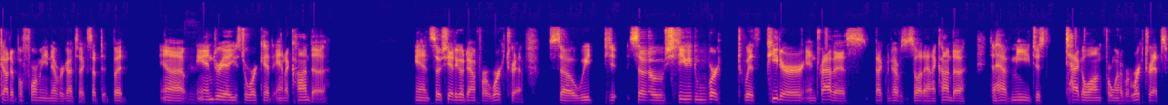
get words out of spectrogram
got it before me never got to accept it. But uh. Andrea used to work at Anaconda, and so she had to go down for a work trip. So we, so she worked with Peter and Travis back when Travis was still at Anaconda to have me just tag along for one of our work trips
